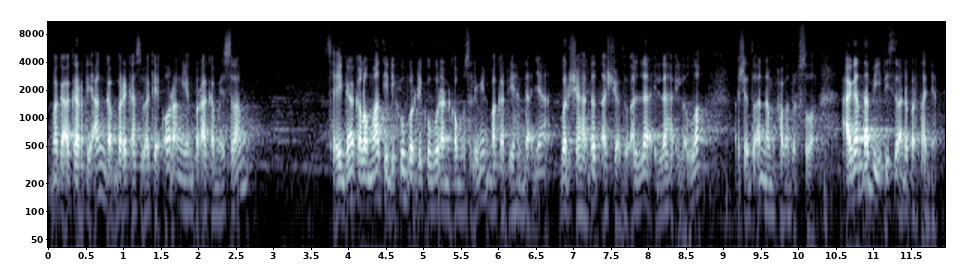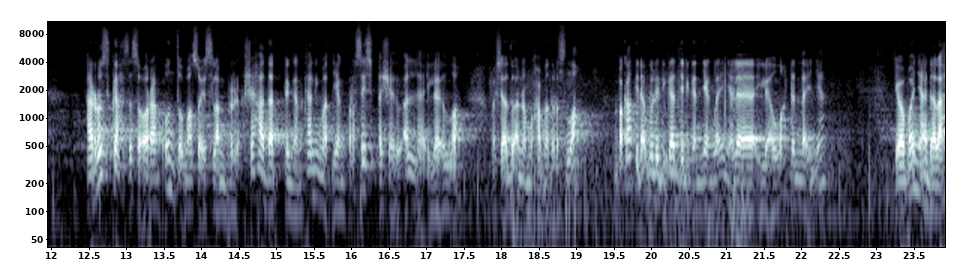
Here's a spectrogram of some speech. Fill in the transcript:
maka agar dianggap mereka sebagai orang yang beragama Islam, sehingga kalau mati dikubur di kuburan kaum muslimin, maka dia hendaknya bersyahadat asyhadu alla ilaha illallah asyhadu anna Muhammad Rasulullah. Akan tapi di situ ada pertanyaan. Haruskah seseorang untuk masuk Islam bersyahadat dengan kalimat yang persis asyhadu alla ilaha illallah asyhadu anna Muhammad Rasulullah? Apakah tidak boleh diganti dengan yang lainnya la ilaha illallah dan lainnya? Jawabannya adalah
